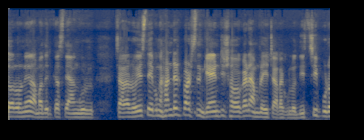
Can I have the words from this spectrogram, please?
ধরনের আমাদের কাছে আঙুর চারা রয়েছে এবং হান্ড্রেড পার্সেন্ট গ্যারান্টি সহকারে আমরা এই চারাগুলো দিচ্ছি, পুরো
